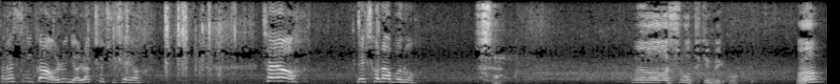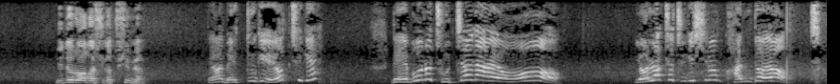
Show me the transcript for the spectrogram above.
알았으니까 얼른 연락처 주세요. 자요, 내 전화번호. 참. 내 아가씨 어떻게 믿고 어? 이대로 아가씨가 튀면 내가 메뚜기예요, 튀게? 내 번호 줬잖아요. 연락처 주기 싫으면 관둬요. 참,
